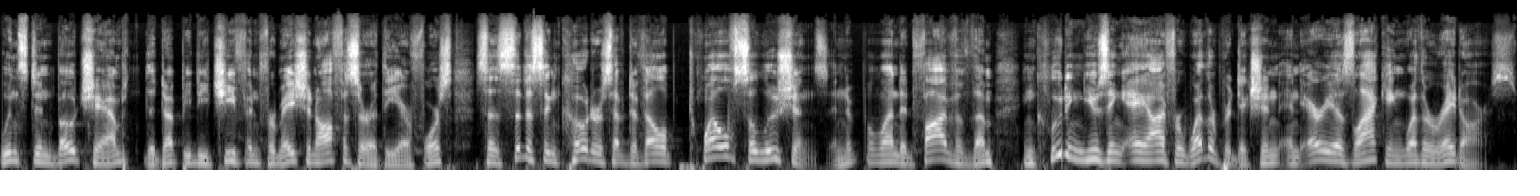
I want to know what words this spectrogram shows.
Winston Beauchamp, the Deputy Chief Information Officer at the Air Force, says citizen coders have developed 12 solutions and implemented five of them, including using AI for weather prediction in areas lacking weather radars.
